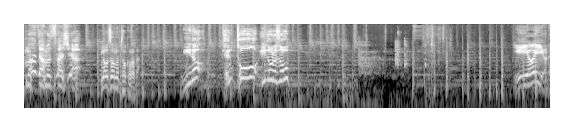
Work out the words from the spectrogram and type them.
マダム・サシャ望むところだ。皆健闘を祈るぞ。いよいよだ。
